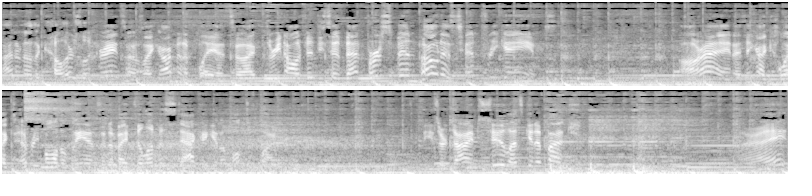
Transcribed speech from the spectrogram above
I don't know, the colors look great, so I was like, I'm gonna play it. So I have three dollar fifty cent bet, first spin bonus, ten free games. All right, I think I collect every ball that lands, and if I fill up a stack, I get a multiplier. These are dimes too. Let's get a bunch. All right,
